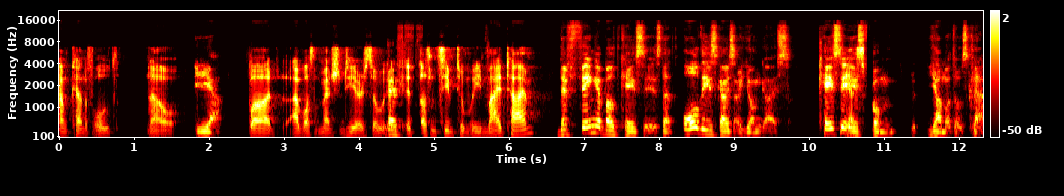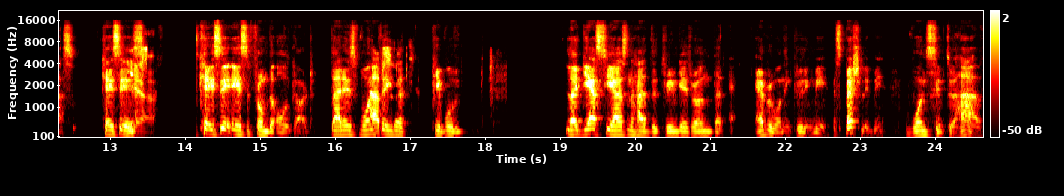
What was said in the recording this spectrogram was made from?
I'm kind of old now, yeah. but I wasn't mentioned here, so it, it doesn't seem to be my time. The thing about Casey is that all these guys are young guys. Casey Yes. is from Yamato's class. Casey is Yeah. Casey is from the old guard. That is one thing that people like. Yes, he hasn't had the Dreamgate run that everyone, including me, especially me, wants him to have,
